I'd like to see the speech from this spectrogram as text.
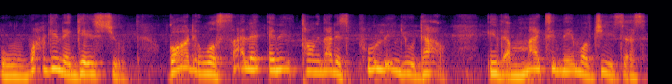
wagging against you. God will silence any tongue that is pulling you down in the mighty name of Jesus.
